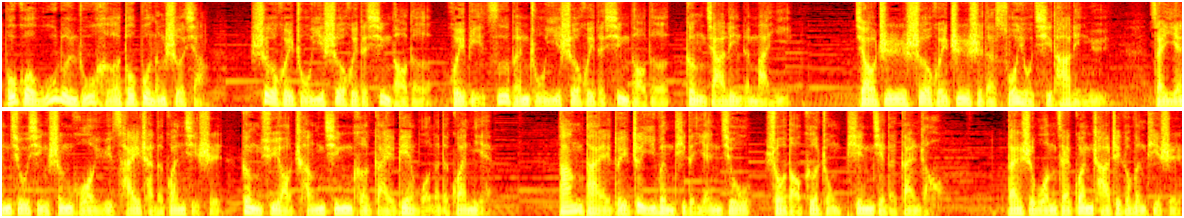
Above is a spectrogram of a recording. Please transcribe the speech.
不过，无论如何都不能设想，社会主义社会的性道德会比资本主义社会的性道德更加令人满意。较之社会知识的所有其他领域。在研究性生活与财产的关系时，更需要澄清和改变我们的观念。当代对这一问题的研究受到各种偏见的干扰，但是我们在观察这个问题时，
